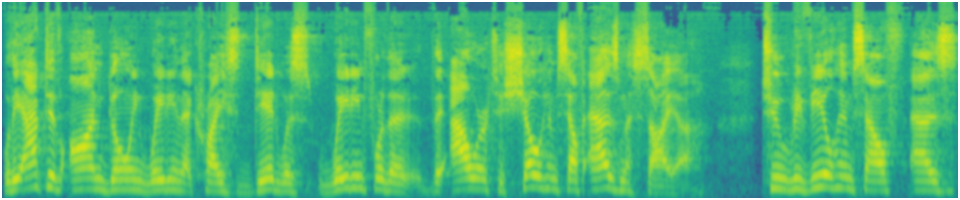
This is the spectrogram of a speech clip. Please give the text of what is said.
Well, the active, ongoing waiting that Christ did was waiting for the, the hour to show himself as Messiah, to reveal himself as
